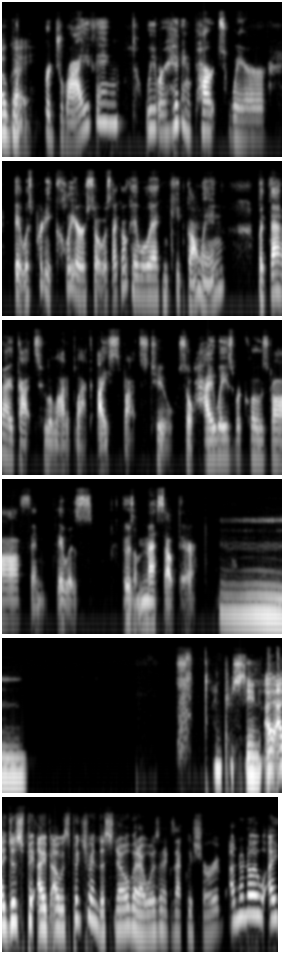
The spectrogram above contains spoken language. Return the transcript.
Okay. For driving, we were hitting parts where it was pretty clear. So it was like, okay, well, I can keep going. But then I got to a lot of black ice spots too. So highways were closed off and it was it was a mess out there. Mm. Interesting. I, I just I, I was picturing the snow, but I wasn't exactly sure. I don't know. I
